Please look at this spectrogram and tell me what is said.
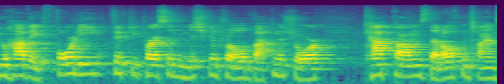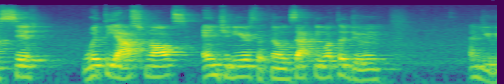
You have a 40, 50 person mission control back on the shore, Capcoms that oftentimes sit with the astronauts, engineers that know exactly what they're doing, and you.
